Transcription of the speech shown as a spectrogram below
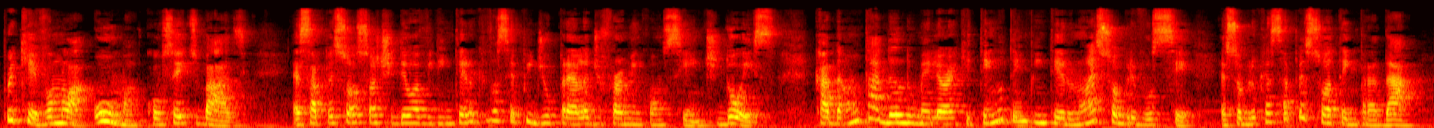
Por quê? Vamos lá. Uma, conceitos base. Essa pessoa só te deu a vida inteira o que você pediu para ela de forma inconsciente. Dois, cada um tá dando o melhor que tem o tempo inteiro. Não é sobre você, é sobre o que essa pessoa tem para dar.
